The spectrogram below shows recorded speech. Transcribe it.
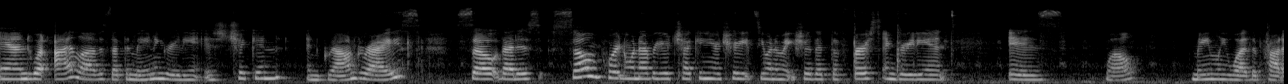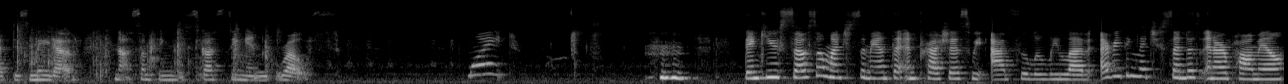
And what I love is that the main ingredient is chicken and ground rice. So that is so important whenever you're checking your treats. You want to make sure that the first ingredient is, well, mainly what the product is made of, not something disgusting and gross. White. Thank you so, so much, Samantha and Precious. We absolutely love everything that you send us in our paw mail.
